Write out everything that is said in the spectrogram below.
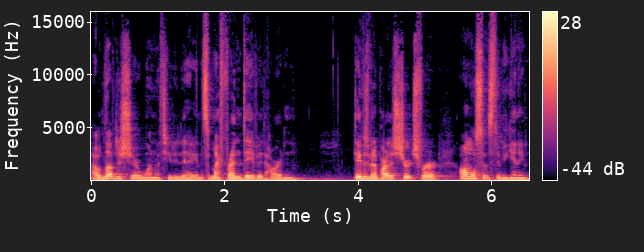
I would love to share one with you today, and it's my friend David Harden. David's been a part of this church for almost since the beginning.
